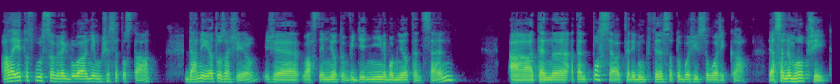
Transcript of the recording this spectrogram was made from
ale je to způsob, regulárně může se to stát. Daniel to zažil, že vlastně měl to vidění nebo měl ten sen a ten, a ten posel, který mu přinesl to boží slovo, říkal, já jsem nemohl přijít,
